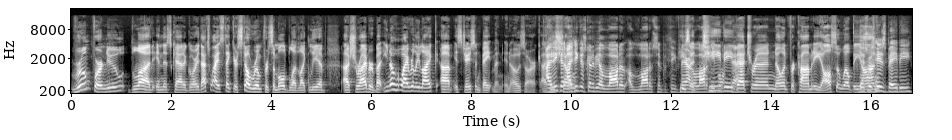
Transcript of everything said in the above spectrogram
room for new blood in this category. That's why I think there's still room for some old blood like Liev uh, Schreiber. But you know who I really like? Um, is Jason Bateman in Ozark. Uh, I think I think there's going to be a lot of a lot of sympathy there. He's and a, a lot TV of people, yeah. veteran, known for comedy. He also will be This on. was his baby.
